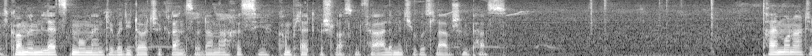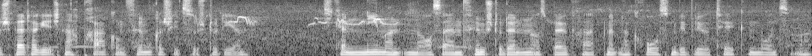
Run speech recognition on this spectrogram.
Ich komme im letzten Moment über die deutsche Grenze. Danach ist sie komplett geschlossen für alle mit jugoslawischem Pass. Drei Monate später gehe ich nach Prag, um Filmregie zu studieren. Ich kenne niemanden außer einem Filmstudenten aus Belgrad mit einer großen Bibliothek im Wohnzimmer.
